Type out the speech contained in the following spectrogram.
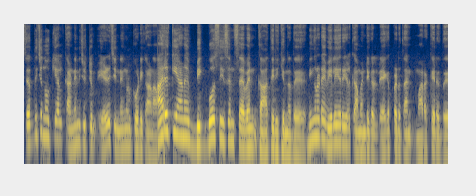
ശ്രദ്ധിച്ചു നോക്കിയാൽ കണ്ണിന് ചുറ്റും ഏഴ് ചിഹ്നങ്ങൾ കൂടി കാണാം. ആരൊക്കെയാണ് ബിഗ് ബോസ് സീസൺ സെവൻ കാത്തിരിക്കുന്നത്? നിങ്ങളുടെ വിലയേറിയ കമന്റുകൾ രേഖപ്പെടുത്താൻ മറക്കരുത്.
